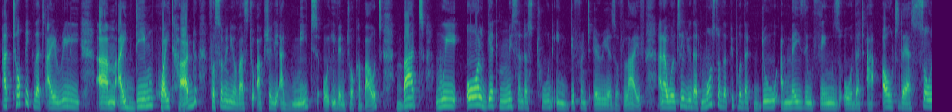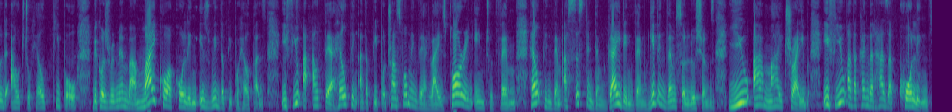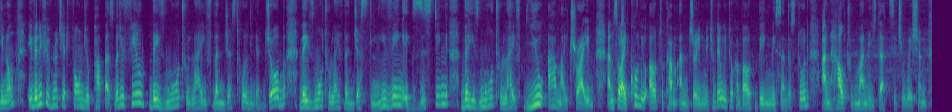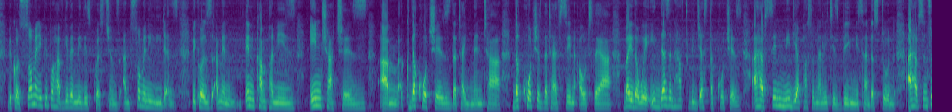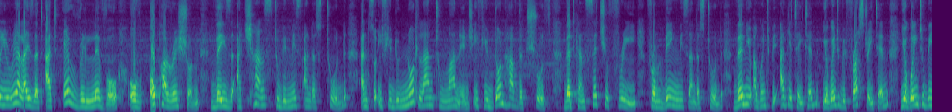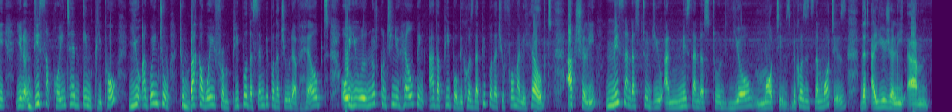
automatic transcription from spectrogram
a topic that I really um, I deem quite hard for so many of us to actually admit or even talk about, but we all get misunderstood in different areas of life. And I will tell you that most of the people that do amazing things or that are out there sold out to help people, because remember, my core calling is with the people helpers. If you are out there helping other people, transforming their lives, pouring into them, helping them, assisting them, guiding them, giving them solutions, you are my tribe. If you are the kind that has a calling, you know, even if you've not yet found your purpose, but you feel there is more to life than just holding a job, there is more to life than just living, existing, there is more to life. You are my tribe. And so I call you out to come and join me. Today we talk about being misunderstood and how to manage that situation. Because so many people have given me these questions and so many leaders. Because, I mean, in companies, in churches, um, the coaches that I mentor, the coaches that I've seen out there. By the way, doesn't have to be just the coaches. I have seen media personalities being misunderstood. I have seen, so you realize that at every level of operation, there is a chance to be misunderstood. And so if you do not learn to manage, if you don't have the truth that can set you free from being misunderstood, then you are going to be agitated, you're going to be frustrated, you're going to be, you know, disappointed in people. You are going to, to back away from people, the same people that you would have helped, or you will not continue helping other people because the people that you formerly helped actually misunderstood you and misunderstood your motives because it's the motives that are usually um,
